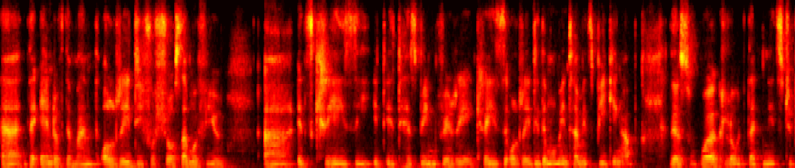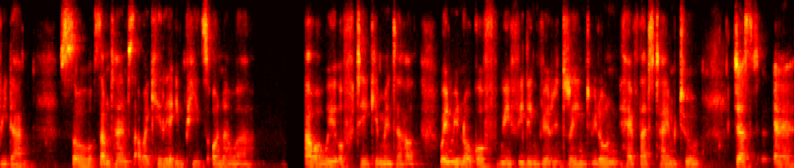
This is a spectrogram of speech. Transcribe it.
uh, the end of the month already for sure. Some of you uh, it's crazy. It, it has been very crazy already. The momentum is picking up. There's workload that needs to be done. So sometimes our career impedes on our our way of taking mental health. When we knock off, we're feeling very drained. We don't have that time to just uh,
